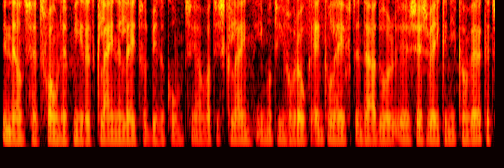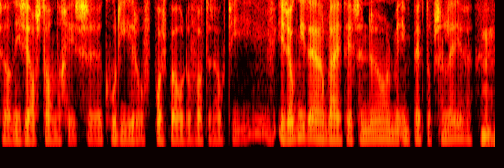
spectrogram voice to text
In Nederland zijn het gewoon het meer het kleine leed wat binnenkomt. Ja, wat is klein? Iemand die een gebroken enkel heeft en daardoor eh, zes weken niet kan werken... terwijl hij zelfstandig is, eh koerier of postbode of wat dan ook. Die is ook niet erg blij. Het heeft een enorme impact op zijn leven. Mhm.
